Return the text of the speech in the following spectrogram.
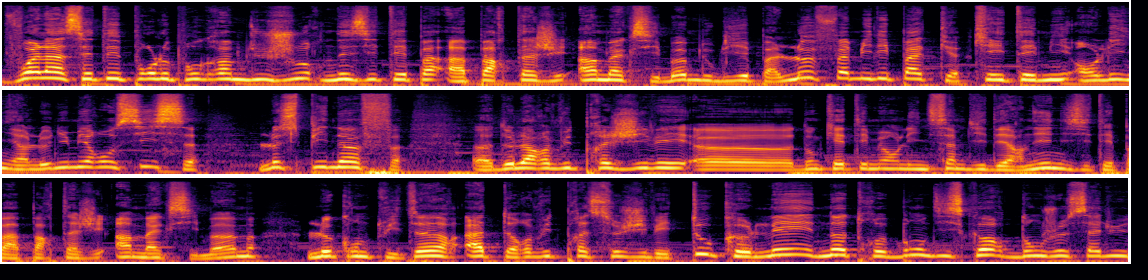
Voilà, c'était pour le programme du jour. N'hésitez pas à partager un maximum. N'oubliez pas le Family Pack qui a été mis en ligne, hein, le numéro 6, le spin-off euh, de la revue de presse JV, euh, donc qui a été mis en ligne samedi dernier. N'hésitez pas à partager un maximum. Le compte Twitter, at revue de presse JV, tout collé. Notre bon Discord, dont je salue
